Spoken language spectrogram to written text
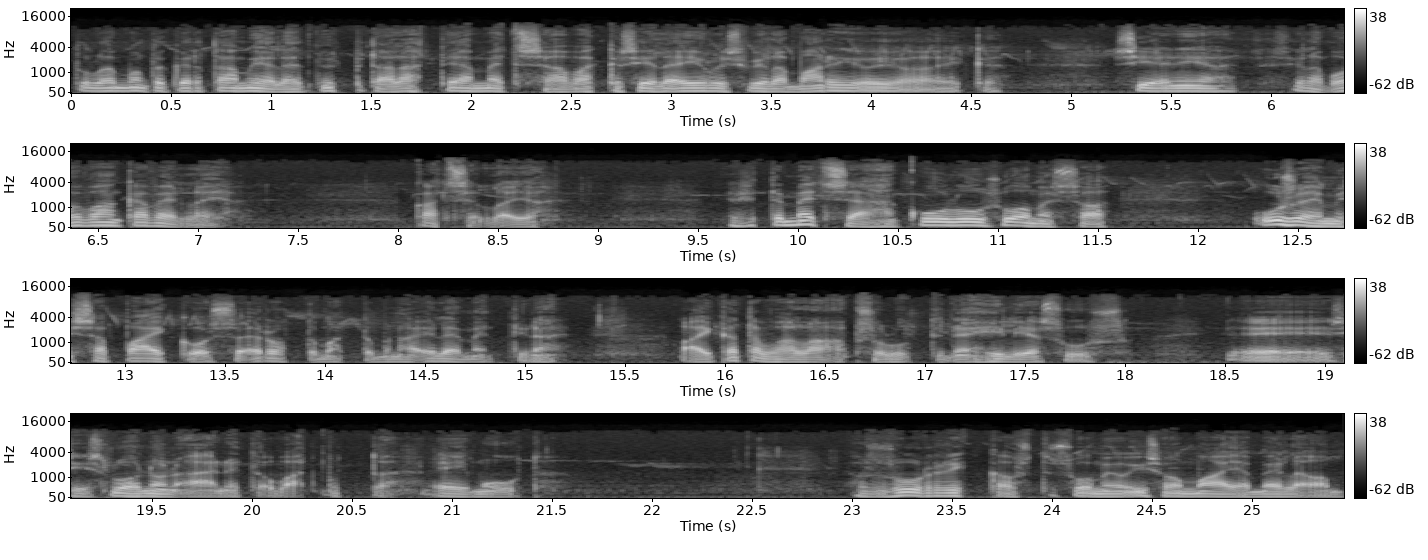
tulee monta kertaa mieleen, että nyt pitää lähteä metsään, vaikka siellä ei olisi vielä marjoja eikä sieniä. Siellä voi vaan kävellä ja katsella. Ja, ja sitten metsäähän kuuluu Suomessa useimmissa paikoissa erottamattomana elementtinä aika tavalla absoluuttinen hiljaisuus. Ei, siis luonnon äänet ovat, mutta ei muuta. On suuri rikkaus, että Suomi on iso maa ja meillä on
